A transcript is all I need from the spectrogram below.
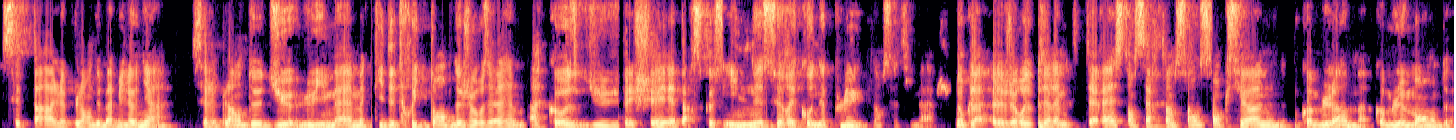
c'est pas le plan des Babyloniens. C'est le plan de Dieu lui-même qui détruit le temple de Jérusalem à cause du péché et parce qu'il ne se reconnaît plus dans cette image. Donc la, Jérusalem terrestre, en certain sens, fonctionne comme l'homme, comme le monde.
